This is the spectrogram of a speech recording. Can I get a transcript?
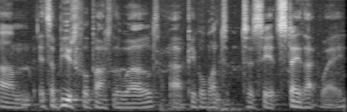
Um, it's a beautiful part of the world. Uh, people want to, to, see it stay that way.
